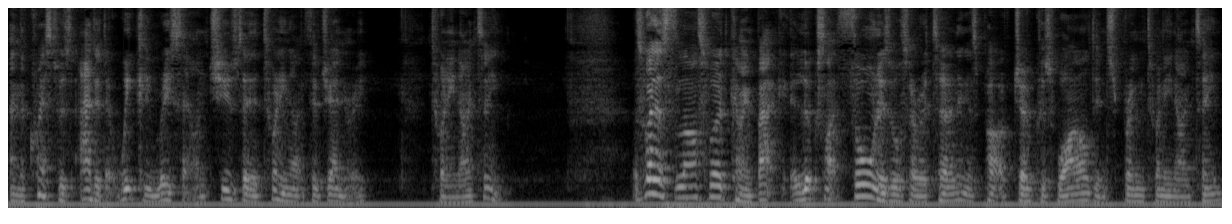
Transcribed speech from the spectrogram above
and the quest was added at weekly reset on Tuesday the 29th of January 2019. As well as the last word coming back, it looks like Thorn is also returning as part of Joker's Wild in spring 2019.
